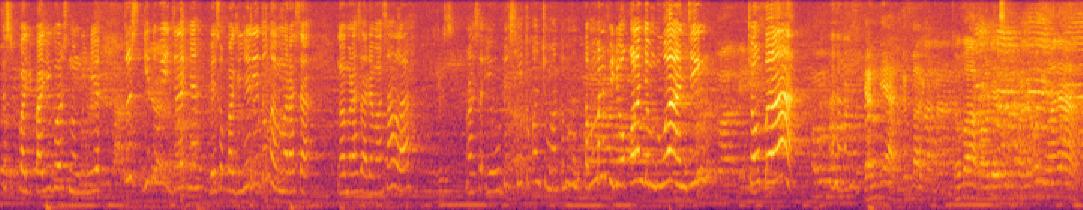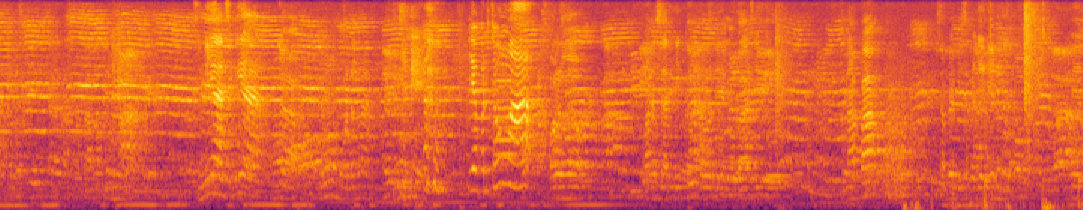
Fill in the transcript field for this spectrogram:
Terus pagi-pagi gue harus nungguin dia. Terus gitu wi jeleknya. Besok paginya dia tuh nggak merasa nggak merasa ada masalah. Merasa ya udah sih itu kan cuma temen. Temen video callan jam 2 anjing. Coba. Gantian, coba. Coba, kalau dari sudut pandang lo gimana? Sinian, sinian. enggak mau dengar gini ya percuma. Kalau pada saat itu kalau dia ngebahas itu kenapa sampai bisa kejadian? Itu Eh,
